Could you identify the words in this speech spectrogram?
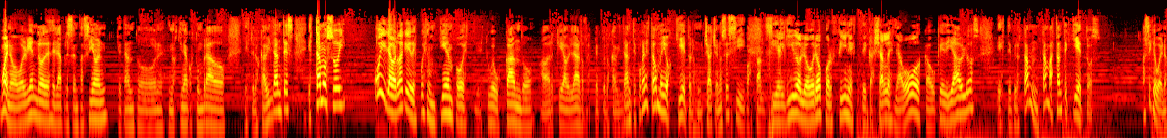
Bueno, volviendo desde la presentación, que tanto nos tiene acostumbrado este, los cabildantes, estamos hoy, hoy la verdad que después de un tiempo este, estuve buscando a ver qué hablar respecto a los cabildantes, porque han estado medio quietos los muchachos, no sé si, Bastante. si el Guido logró por fin este, callarles la boca o qué diablos, este, pero están, están bastante quietos. Así que bueno,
